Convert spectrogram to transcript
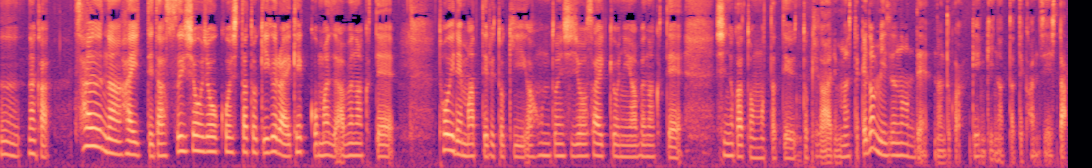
うん、なんか、サウナ入って脱水症状を起こした時ぐらい結構マジ危なくて、トイレ待ってる時が本当に史上最強に危なくて死ぬかと思ったっていう時がありましたけど、水飲んでなんとか元気になったって感じでした。ま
